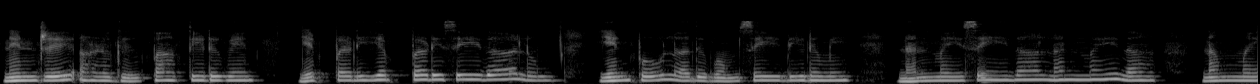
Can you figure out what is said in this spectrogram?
நின்று அழகு பார்த்திடுவேன். எப்படி எப்படி செய்தாலும் என் போல் அதுவும் செய்திடுமே. நன்மை செய்தால் நன்மைதான் நம்மை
